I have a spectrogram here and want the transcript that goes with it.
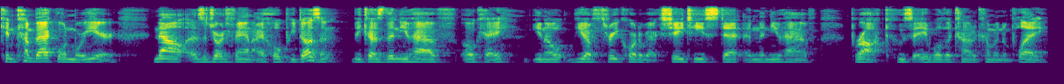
can come back one more year. Now, as a Georgia fan, I hope he doesn't because then you have okay, you know, you have three quarterbacks, JT, Stet, and then you have Brock, who's able to kind of come in and play.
